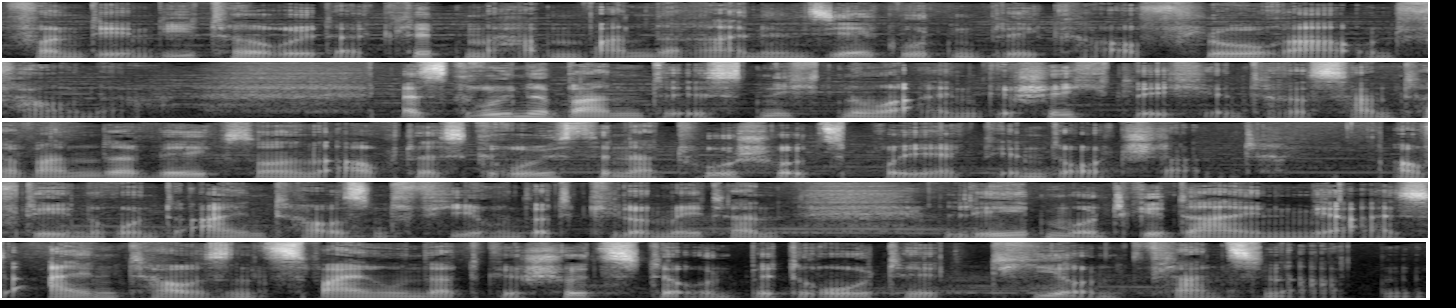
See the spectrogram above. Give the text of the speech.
Von den Dieterröder Klippen haben Wanderer einen sehr guten Blick auf Flora und Fauna. Das Grüne Band ist nicht nur ein geschichtlich interessanter Wanderweg, sondern auch das größte Naturschutzprojekt in Deutschland. Auf den rund 1400 Kilometern leben und gedeihen mehr als 1200 geschützte und bedrohte Tier- und Pflanzenarten.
